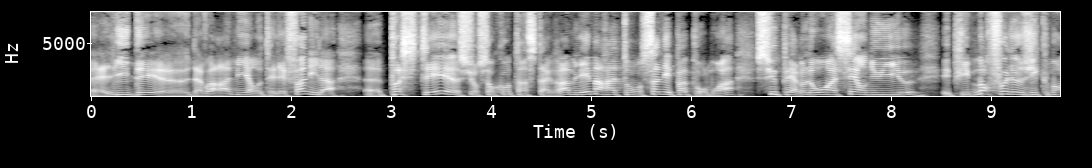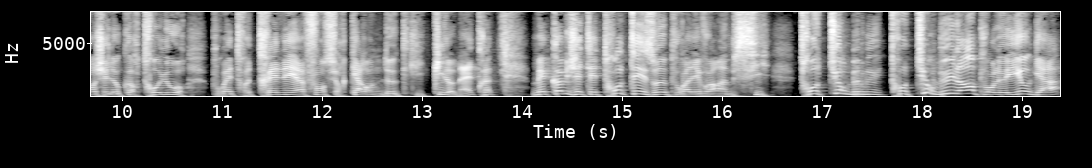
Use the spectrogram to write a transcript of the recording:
euh, l'idée euh, d'avoir Amir au téléphone. Il a euh, posté euh, sur son compte Instagram les marathons. Ça n'est pas pour moi. Super long, assez ennuyeux. Et puis morphologiquement, j'ai le corps trop lourd pour être traîné à fond sur 42 kilomètres. Mais comme j'étais trop taiseux pour aller voir un psy, trop, turbu- trop turbulent pour le yoga,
